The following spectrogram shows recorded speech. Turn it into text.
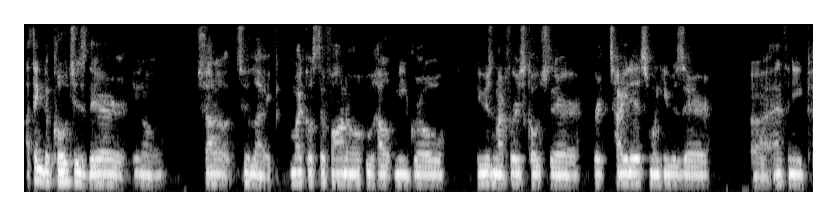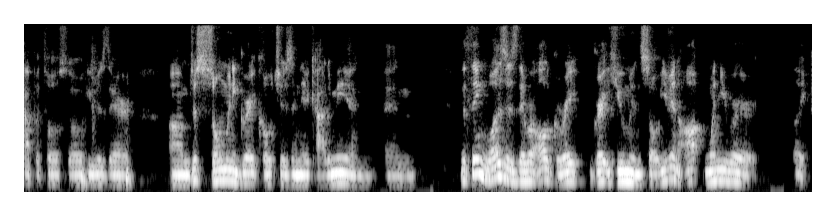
I think the coaches there, you know, shout out to like Michael Stefano who helped me grow. He was my first coach there. Rick Titus when he was there uh, Anthony Capitoso, he was there. Um, just so many great coaches in the academy, and and the thing was is they were all great great humans. So even when you were like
